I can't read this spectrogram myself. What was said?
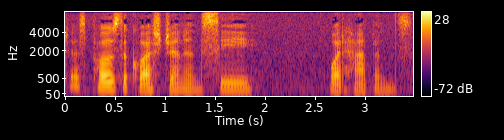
Just pose the question and see what happens.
